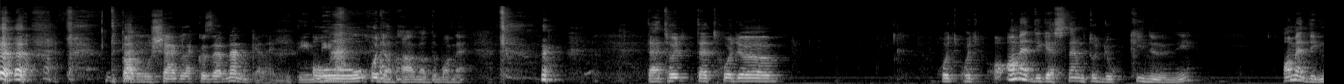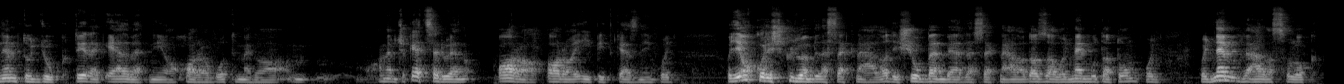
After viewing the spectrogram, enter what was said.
Tanulság legközelebb nem kell ennyit inni. Ó, hogy a bánatban ne. tehát, hogy, tehát, hogy, hogy, hogy ameddig ezt nem tudjuk kinőni, ameddig nem tudjuk tényleg elvetni a haragot, meg a, hanem csak egyszerűen arra, arra építkezni, hogy, hogy én akkor is különb leszek nálad, és jobb ember leszek nálad azzal, hogy megmutatom, hogy, hogy nem válaszolok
